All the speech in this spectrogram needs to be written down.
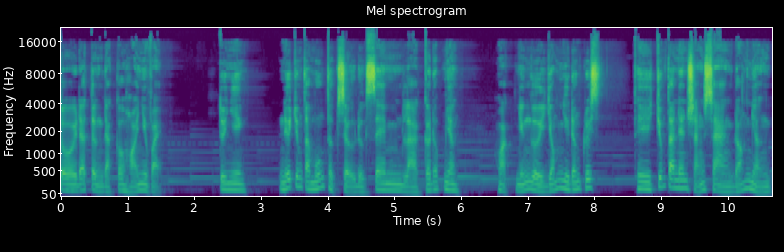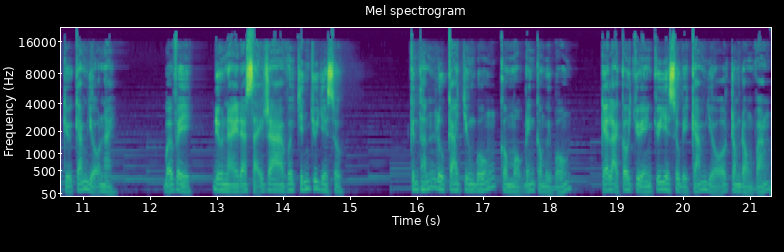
Tôi đã từng đặt câu hỏi như vậy Tuy nhiên, nếu chúng ta muốn thực sự được xem là cơ đốc nhân hoặc những người giống như Đấng Christ thì chúng ta nên sẵn sàng đón nhận kiểu cám dỗ này. Bởi vì Điều này đã xảy ra với chính Chúa Giêsu. Kinh Thánh Luca chương 4 câu 1 đến câu 14 kể lại câu chuyện Chúa Giêsu bị cám dỗ trong đồng vắng.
